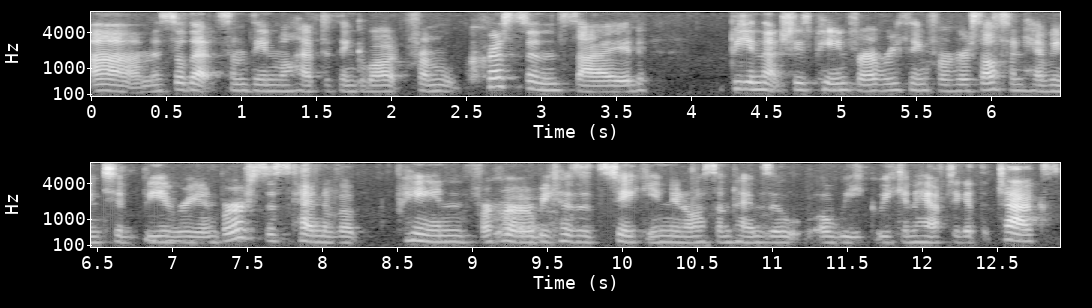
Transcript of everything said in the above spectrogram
Um, so that's something we'll have to think about from Kristen's side, being that she's paying for everything for herself and having to be reimbursed is kind of a pain for her Right. because it's taking, you know, sometimes a, a week, week and a half to get the checks.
